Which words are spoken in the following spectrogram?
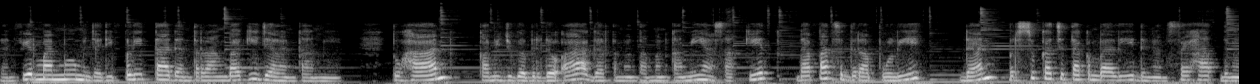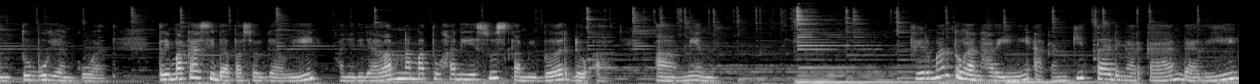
dan firman-Mu menjadi pelita dan terang bagi jalan kami. Tuhan, kami juga berdoa agar teman-teman kami yang sakit dapat segera pulih dan bersuka cita kembali dengan sehat dengan tubuh yang kuat. Terima kasih Bapak Surgawi, hanya di dalam nama Tuhan Yesus kami berdoa. Amin. Firman Tuhan hari ini akan kita dengarkan dari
